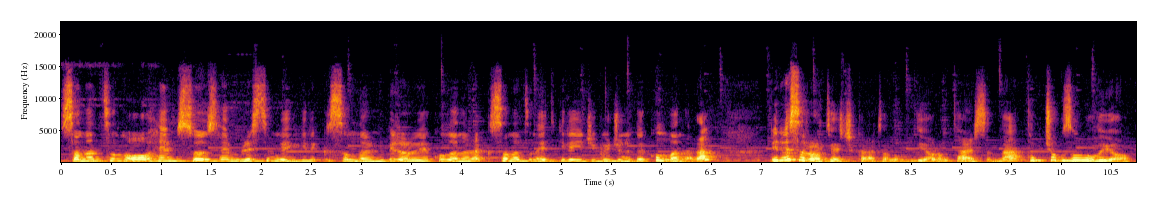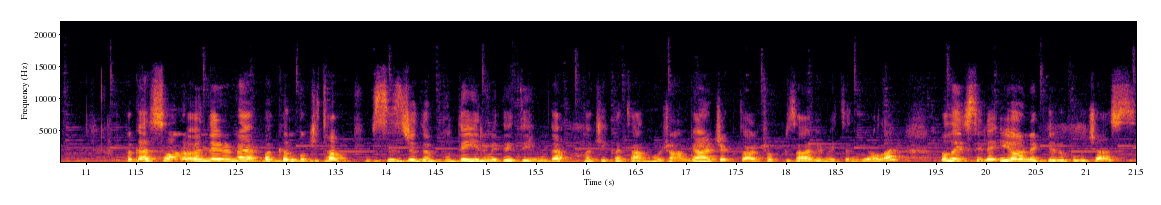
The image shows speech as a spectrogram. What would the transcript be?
sanatın o hem söz hem resimle ilgili kısımlarını bir araya kullanarak, sanatın etkileyici gücünü de kullanarak bir eser ortaya çıkartalım diyorum tersinden. Tabii çok zor oluyor. Fakat sonra önlerine bakın bu kitap sizce de bu değil mi dediğimde hakikaten hocam gerçekten çok güzel bir metin diyorlar. Dolayısıyla iyi örnekleri bulacağız,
